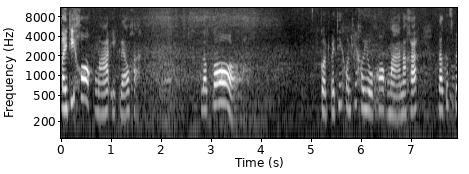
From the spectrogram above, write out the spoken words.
ไปที่คอกม้าอีกแล้วค่ะ แล้วก็ กดไปที่คนที่เขาอยู่คอกม้านะคะ เราก็จะไป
